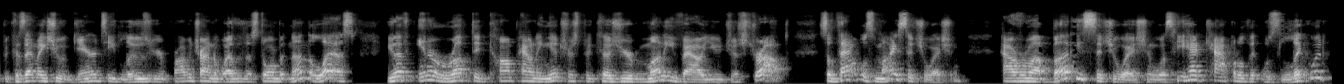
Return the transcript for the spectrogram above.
because that makes you a guaranteed loser. You're probably trying to weather the storm, but nonetheless, you have interrupted compounding interest because your money value just dropped. So that was my situation. However, my buddy's situation was he had capital that was liquid,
